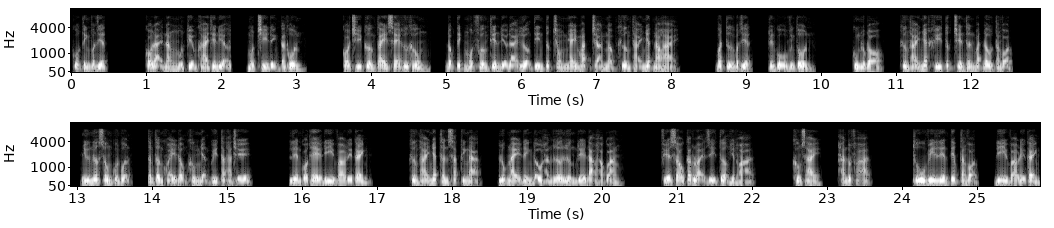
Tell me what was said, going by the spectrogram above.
cổ tinh vẫn diệt. Có đại năng một kiếm khai thiên địa, một chỉ định cắn khôn. Có trí cường tay xé hư không, độc tích một phương thiên địa đại lượng tin tức trong nháy mắt tràn ngập khương thái nhất não hải bất tử bất diệt, tuyên cổ vĩnh tồn. Cùng lúc đó, khương thái nhất khí tức trên thân bắt đầu tăng vọt. Như nước sông cuồn cuộn, tầng tầng khuấy động không nhận quy tắc hạn chế, liền có thể đi vào đế cảnh. Khương thái nhất thần sắc kinh ngạc, lúc này đỉnh đầu hắn lơ lửng đế đạo hào quang. Phía sau các loại dị tượng hiển hóa. Không sai, hắn đột phá. Thu vi liên tiếp tăng vọt, đi vào đế cảnh.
